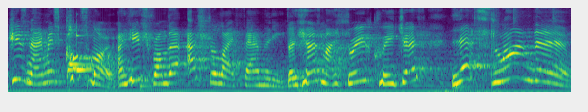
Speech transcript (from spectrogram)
His name is Cosmo, and he's from the Astrolife family. So here's my three creatures. Let's slime them.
